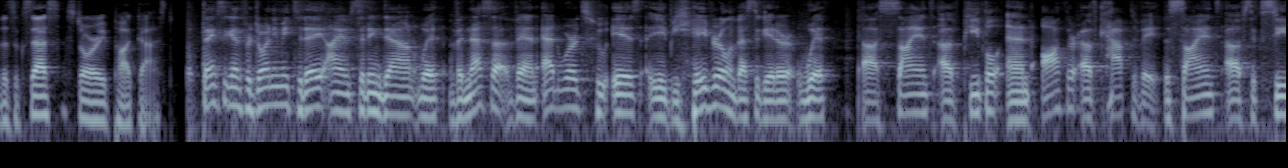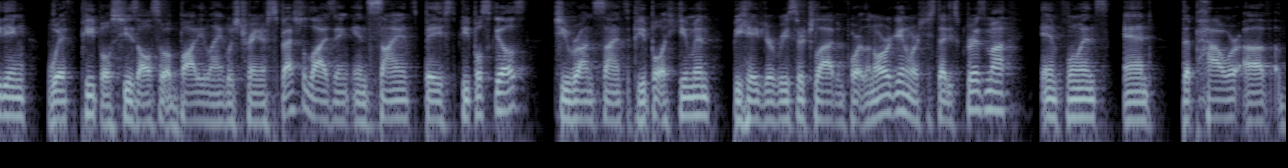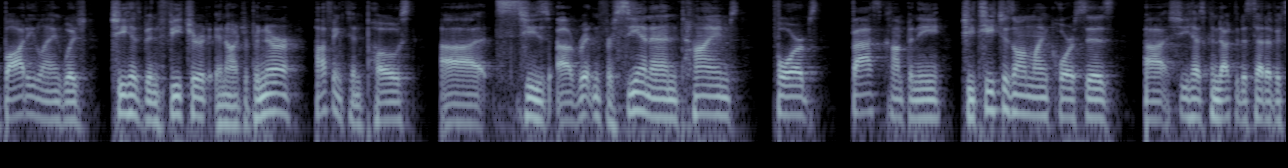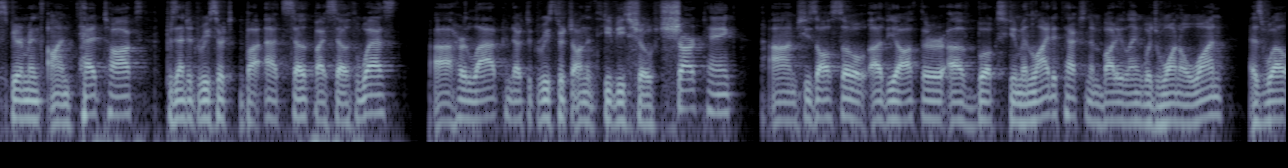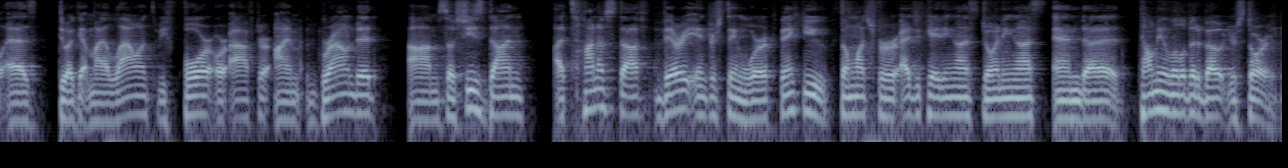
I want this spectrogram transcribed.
of the Success Story Podcast. Thanks again for joining me. Today, I am sitting down with Vanessa Van Edwards, who is a behavioral investigator with uh, Science of People and author of Captivate, the science of succeeding with people. She is also a body language trainer specializing in science based people skills. She runs Science of People, a human behavior research lab in Portland, Oregon, where she studies charisma, influence, and the power of body language she has been featured in Entrepreneur, Huffington Post. Uh, she's uh, written for CNN, Times, Forbes, Fast Company. She teaches online courses. Uh, she has conducted a set of experiments on TED Talks, presented research by, at South by Southwest. Uh, her lab conducted research on the TV show Shark Tank. Um, she's also uh, the author of books Human Lie Detection and Body Language 101, as well as Do I Get My Allowance Before or After I'm Grounded? Um, so she's done a ton of stuff. Very interesting work. Thank you so much for educating us, joining us, and uh, tell me a little bit about your story.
